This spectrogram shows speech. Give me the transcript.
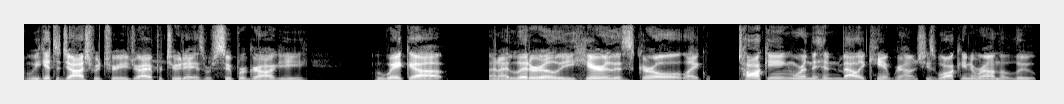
we get to Joshua Tree. Drive for two days. We're super groggy. We wake up, and I literally hear this girl like talking. We're in the Hidden Valley campground. She's walking around the loop.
